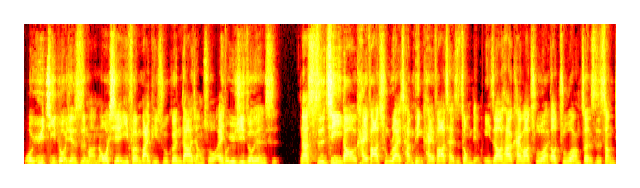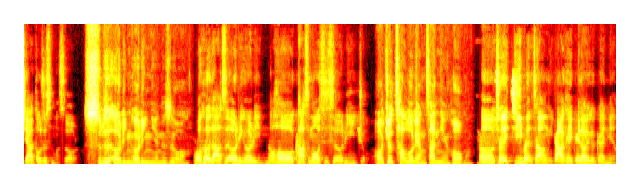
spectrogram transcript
我预计做一件事嘛，那我写一份白皮书跟大家讲说，哎，我预计做这件事。那实际到开发出来，产品开发才是重点。你知道它开发出来到主网正式上架都是什么时候了？是不是二零二零年的时候啊？Polkadot 是二零二零，然后卡斯莫斯是二零一九。哦，就差不多两三年后嘛。嗯，所以基本上大家可以 get 到一个概念，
